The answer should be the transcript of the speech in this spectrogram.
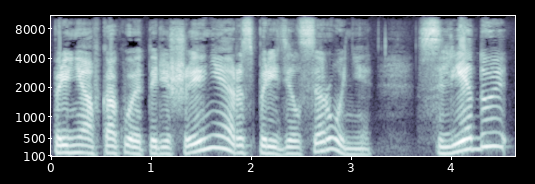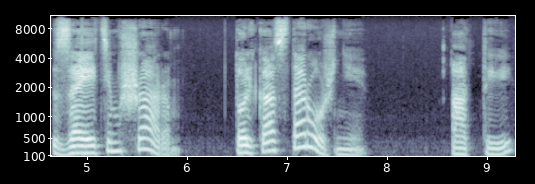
приняв какое-то решение, распорядился Рони. Следуй за этим шаром, только осторожнее. А ты?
